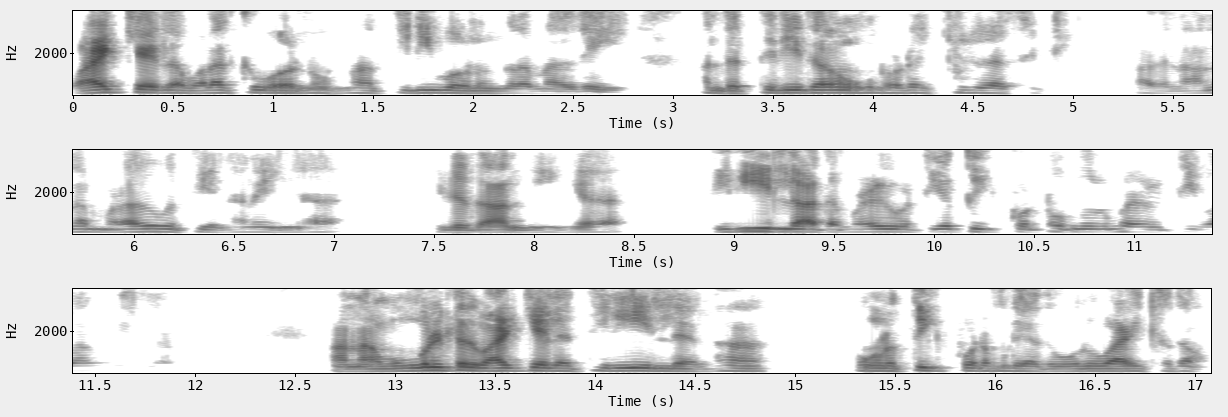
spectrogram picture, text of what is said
வாழ்க்கையில் வழக்கு வேணும்னா திரி வேணுங்கிற மாதிரி அந்த திரி தான் உங்களோட கியூரியாசிட்டி மிளகு மெழுகுவர்த்தியை நினைங்க. இதுதான் நீங்கள் திரி இல்லாத வட்டியை தூக்கி போட்டு இன்னொரு வட்டி வாங்குவீங்க. ஆனால் உங்கள்கிட்ட வாழ்க்கையில் திரி இல்லைன்னா உங்களை தூக்கி போட முடியாது. ஒரு வாழ்க்கை தான்.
